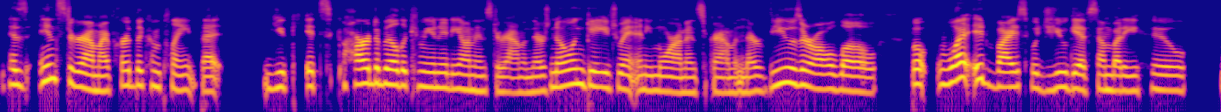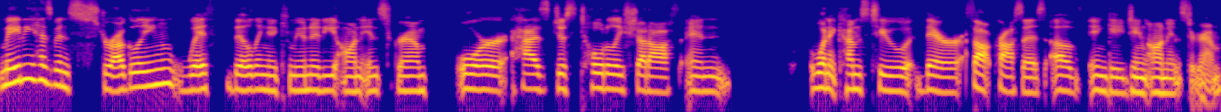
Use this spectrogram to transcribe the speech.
Because Instagram, I've heard the complaint that you it's hard to build a community on Instagram and there's no engagement anymore on Instagram and their views are all low. But what advice would you give somebody who maybe has been struggling with building a community on Instagram or has just totally shut off and when it comes to their thought process of engaging on Instagram?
